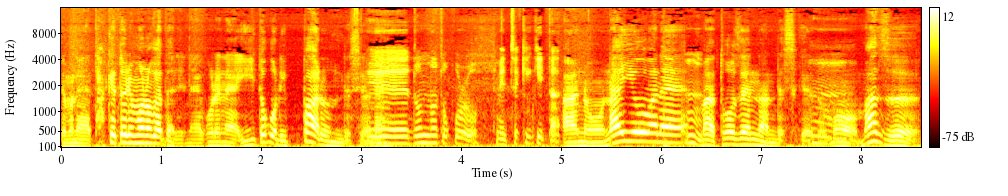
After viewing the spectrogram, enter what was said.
でもね竹取物語ねこれねいいところいっぱいあるんですよね、えー、どんなところ？めっちゃ聞きたい。あの内容はね、うん。まあ当然なんですけれども、うん。まず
